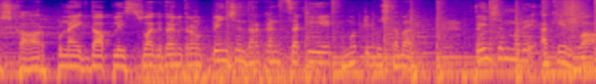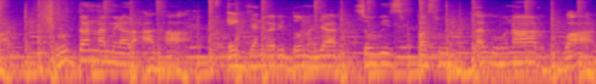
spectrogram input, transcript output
नमस्कार. पुन्हा एकदा आपले स्वागत आहे मित्रांनो. पेन्शन धारकांसाठी एक मोठी खुशखबर. पेन्शनमध्ये अखेर वाढ. वृद्धांना मिळाला आधार. एक जानेवारी दोन हजार चोवीसपासून लागू होणार वाढ.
